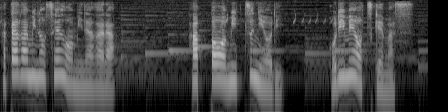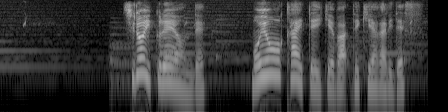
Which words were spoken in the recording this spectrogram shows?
型紙の線を見ながら葉っぱを3つに折り折り目をつけます。白いクレヨンで模様を描いていけば出来上がりです。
